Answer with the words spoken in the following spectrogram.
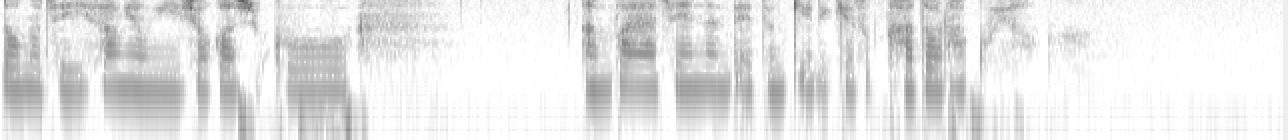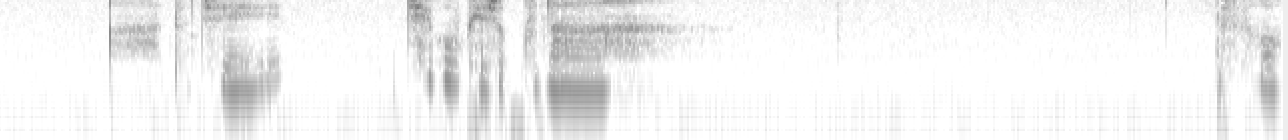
너무 제 이상형이셔가지고 안 봐야지 했는데 눈길이 계속 가더라고요. 아, 눈치 채고 계셨구나. 그래서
